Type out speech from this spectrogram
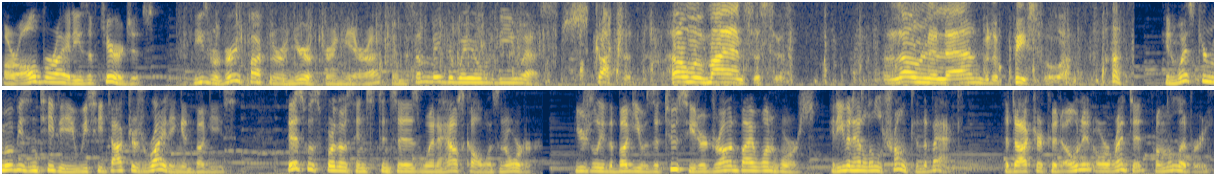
are all varieties of carriages. These were very popular in Europe during the era, and some made their way over to the US. Scotland, home of my ancestors. A lonely land, but a peaceful one. In Western movies and TV, we see doctors riding in buggies. This was for those instances when a house call was in order. Usually the buggy was a two-seater drawn by one horse. It even had a little trunk in the back. The doctor could own it or rent it from the livery.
